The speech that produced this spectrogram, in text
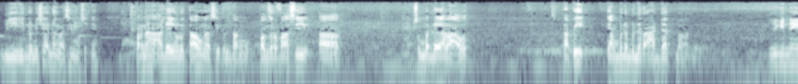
di Indonesia ada nggak sih maksudnya? Pernah ada yang lu tahu nggak sih tentang konservasi uh, sumber daya laut? Tapi yang bener-bener adat banget. Jadi gini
